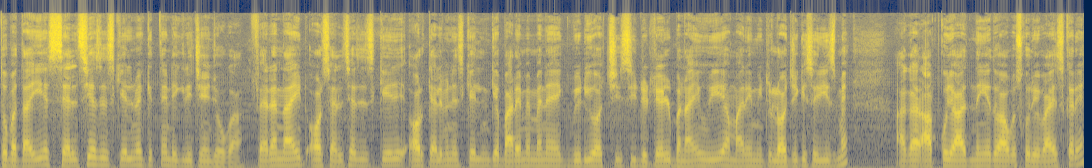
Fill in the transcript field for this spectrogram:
तो बताइए सेल्सियस स्केल में कितने डिग्री चेंज होगा? फेरानाइट और सेल्सियस स्केल और कैलविन स्केल इनके बारे में मैंने एक वीडियो अच्छी सी डिटेल बनाई हुई है हमारी मीटोलॉजी की सीरीज़ में। अगर आपको याद नहीं है तो आप उसको रिवाइज़ करें।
